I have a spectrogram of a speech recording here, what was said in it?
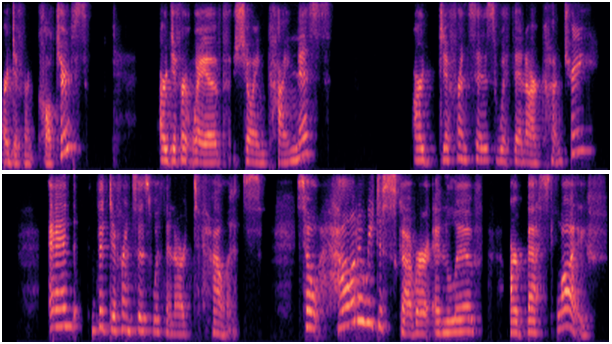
our different cultures, our different way of showing kindness, our differences within our country, and the differences within our talents. So, how do we discover and live our best life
